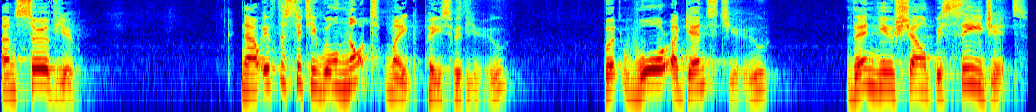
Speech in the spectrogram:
and serve you. Now, if the city will not make peace with you, but war against you, then you shall besiege it.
